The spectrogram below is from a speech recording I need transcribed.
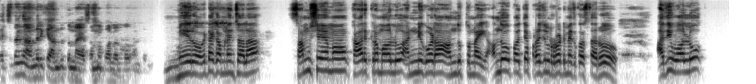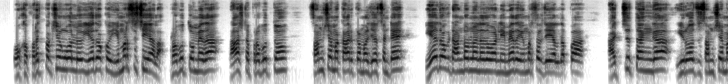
ఖచ్చితంగా అందరికీ అందుతున్నాయా అంటున్నారు మీరు ఒకటే గమనించాలా? సంక్షేమం కార్యక్రమాలు అన్ని కూడా అందుతున్నాయి. అందకపోతే ప్రజలు రోడ్డు మీదకి వస్తారు. అది వాళ్ళు ఒక ప్రతిపక్షం వాళ్ళు ఏదో ఒక విమర్శ చేయాల? ప్రభుత్వం మీద రాష్ట్ర ప్రభుత్వం సంక్షేమ కార్యక్రమాలు చేస్తుంటే ఏదో ఒకటి అండంలో లేదో వాళ్ళని మీద విమర్శలు చేయాలి తప్ప ఖచ్చితంగా ఈరోజు సంక్షేమ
